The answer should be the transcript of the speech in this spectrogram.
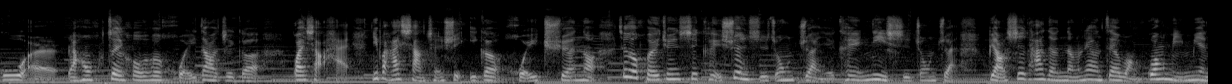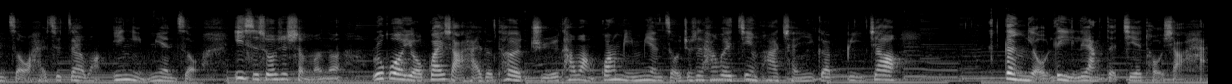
孤儿，然后最后会回到这个乖小孩。你把它想成是一个回圈呢，这个回圈是可以顺时钟转，也可以逆时钟转，表示它的能量在往光明面走，还是在往阴影面走。意思说是什么呢？如果有乖小孩的特质，它往光明面走，就是它会进化成一个比较更有力量的街头小孩。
